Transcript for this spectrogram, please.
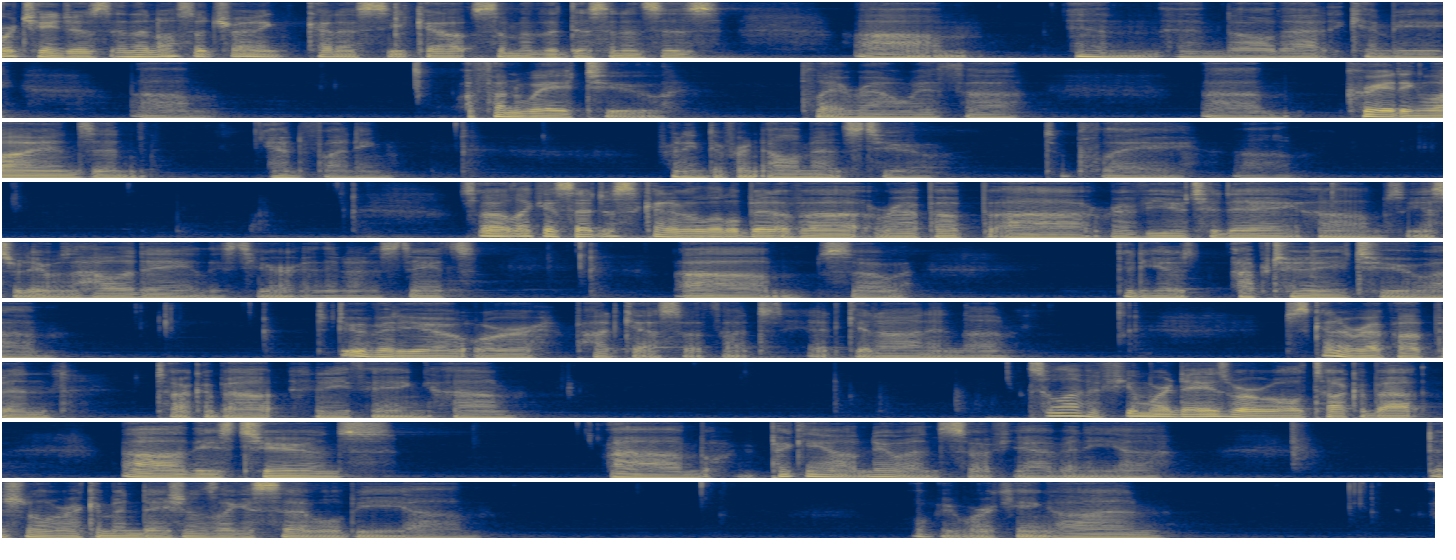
Chord changes and then also trying to kind of seek out some of the dissonances um, and, and all that can be um, a fun way to play around with uh, um, creating lines and and finding finding different elements to to play. Um, so, like I said, just kind of a little bit of a wrap up uh, review today. Um, so, yesterday was a holiday, at least here in the United States. Um, so, didn't get an opportunity to um, to do a video or podcast. So, I thought I'd get on and uh, just kind of wrap up and talk about anything. Um, so we'll have a few more days where we'll talk about uh, these tunes, um, but picking out new ones. So if you have any uh, additional recommendations, like I said, we'll be um, we'll be working on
